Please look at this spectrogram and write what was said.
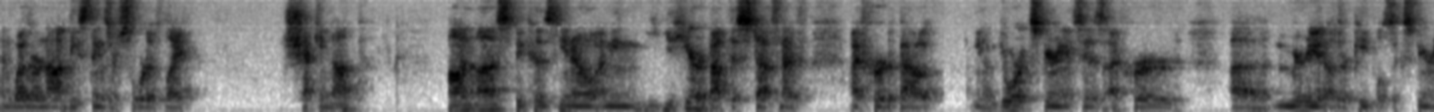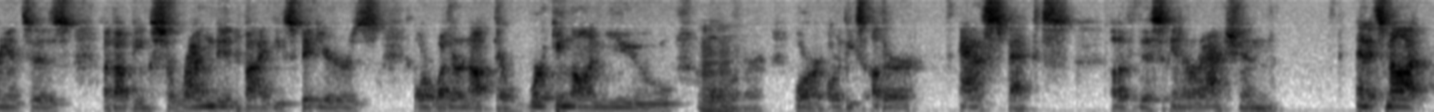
and whether or not these things are sort of like checking up on us because you know i mean you hear about this stuff and i've i've heard about you know your experiences i've heard uh, myriad other people's experiences about being surrounded by these figures or whether or not they're working on you or or or these other aspects of this interaction and it's not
